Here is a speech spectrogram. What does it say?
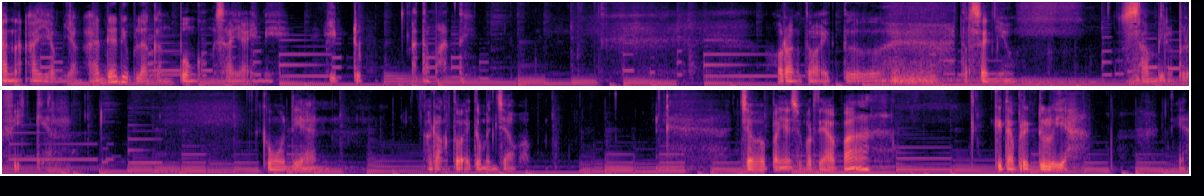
Anak ayam yang ada di belakang punggung saya ini hidup atau mati. Orang tua itu tersenyum sambil berpikir. Kemudian Orang tua itu menjawab. Jawabannya seperti apa? Kita break dulu ya. Ya,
